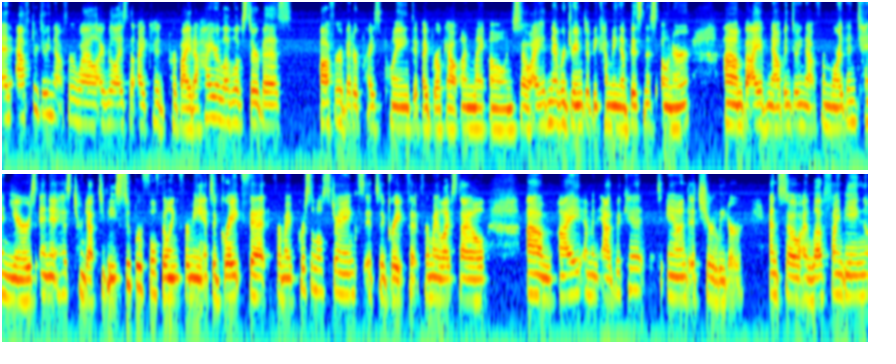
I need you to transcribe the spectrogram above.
and after doing that for a while, I realized that I could provide a higher level of service offer a better price point if I broke out on my own. So I had never dreamed of becoming a business owner. Um, but I have now been doing that for more than 10 years, and it has turned out to be super fulfilling for me. It's a great fit for my personal strengths, it's a great fit for my lifestyle. Um, I am an advocate and a cheerleader. And so I love finding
